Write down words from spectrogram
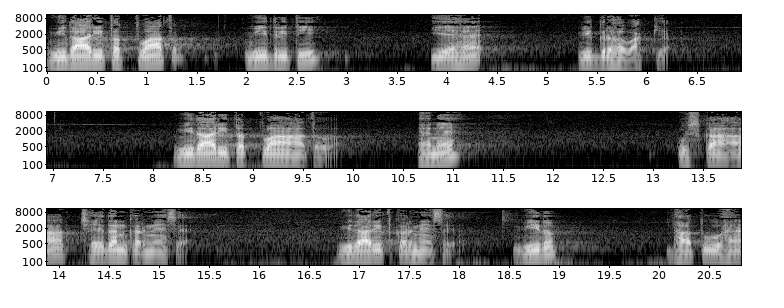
विदारी तत्वात विदृति, ये है विग्रह वाक्य। विदारी तत्वात यानी उसका छेदन करने से, विदारित करने से, विद धातु है,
